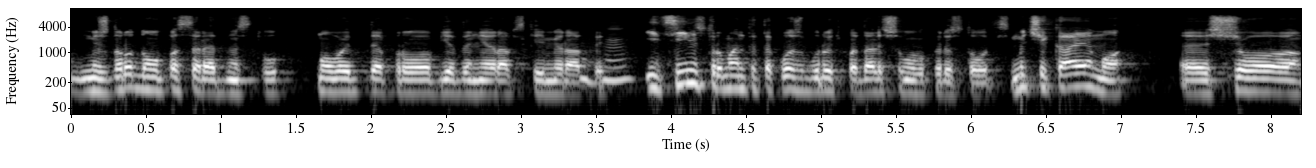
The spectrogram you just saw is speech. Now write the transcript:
міжнародному посередництву. Мова йде про об'єднані Арабські Емірати. Мгм. І ці інструменти також будуть в подальшому використовуватись. Ми чекаємо, е, що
